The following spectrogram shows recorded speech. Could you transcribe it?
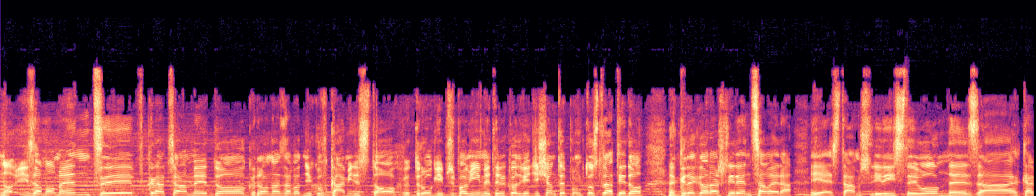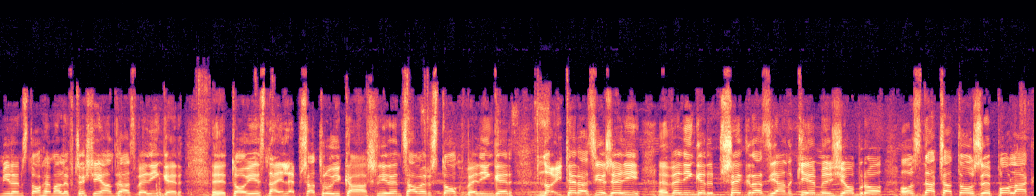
No i za moment y, wkraczamy do grona zawodników. Kamil Stoch, drugi, przypomnijmy, tylko dwie dziesiąte punktu straty do Gregora Schlierencauera. Jest tam Schliri z tyłu y, za Kamilem Stochem, ale wcześniej Andras Wellinger. Y, To jest najlepsza trójka. Schlierencauer, Stoch, Wellinger. No i teraz jeżeli Wellinger przegra z Jankiem Ziobro, oznacza to, że Polak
